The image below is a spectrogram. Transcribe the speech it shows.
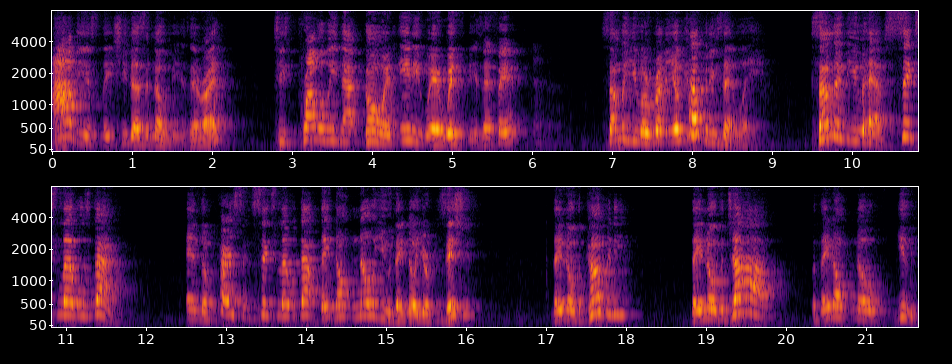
obviously, she doesn't know me. Is that right? She's probably not going anywhere with me. Is that fair? Some of you are running your companies that way. Some of you have six levels down. And the person six levels down, they don't know you. They know your position. They know the company. They know the job, but they don't know you.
